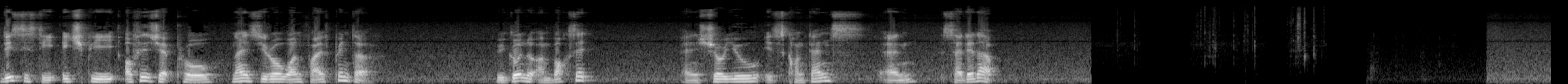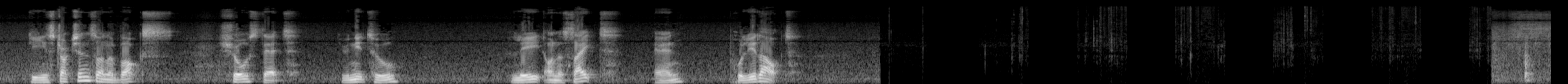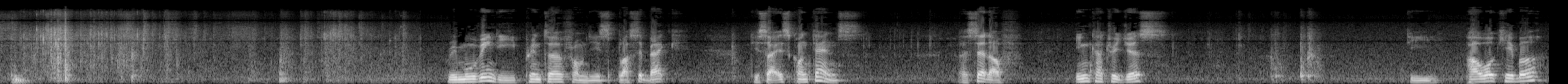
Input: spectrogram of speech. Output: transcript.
This is the HP OfficeJet Pro 9015 printer. We're going to unbox it and show you its contents and set it up. The instructions on the box shows that you need to lay it on the side and pull it out. Removing the printer from this plastic bag, its contents. A set of ink cartridges, the power cable,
